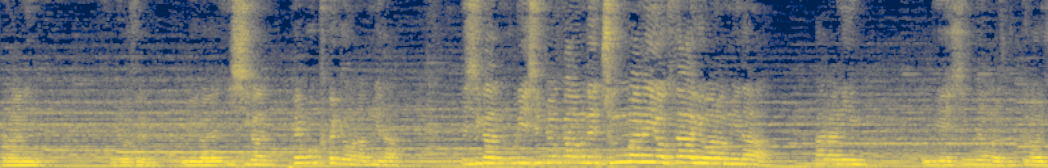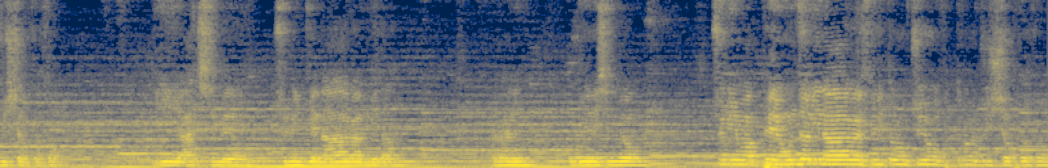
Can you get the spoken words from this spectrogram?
하나님 그것을 우리가 이 시간 회복하기 원합니다. 이 시간 우리 심령 가운데 충만히 역사하기 원합니다. 하나님 우리의 심령을 붙들어 주시옵소서. 이 아침에 주님께 나아갑니다. 하나님, 우리의 심령 주님 앞에 온전히 나아갈 수 있도록 주여 붙들어 주시옵소서.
